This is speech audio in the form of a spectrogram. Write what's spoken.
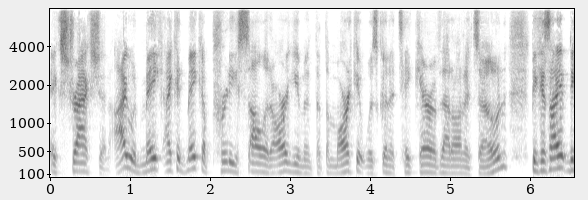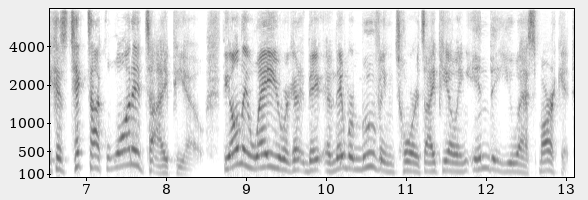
extraction. I would make I could make a pretty solid argument that the market was going to take care of that on its own because I because TikTok wanted to IPO. The only way you were going to and they were moving towards IPOing in the U.S. market.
